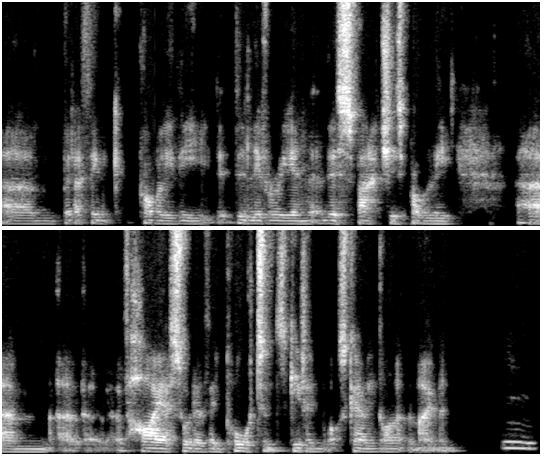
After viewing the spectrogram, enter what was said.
Um, but I think probably the, the delivery and the dispatch is probably um, of higher sort of importance given what's going on at the moment. Mm.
